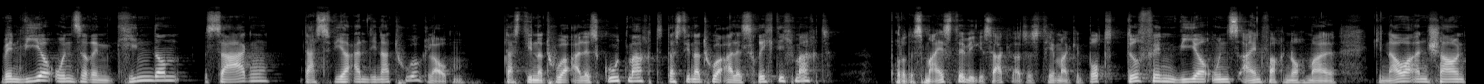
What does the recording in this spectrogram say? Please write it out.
wenn wir unseren Kindern sagen, dass wir an die Natur glauben, dass die Natur alles gut macht, dass die Natur alles richtig macht oder das meiste, wie gesagt, also das Thema Geburt, dürfen wir uns einfach nochmal genauer anschauen.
